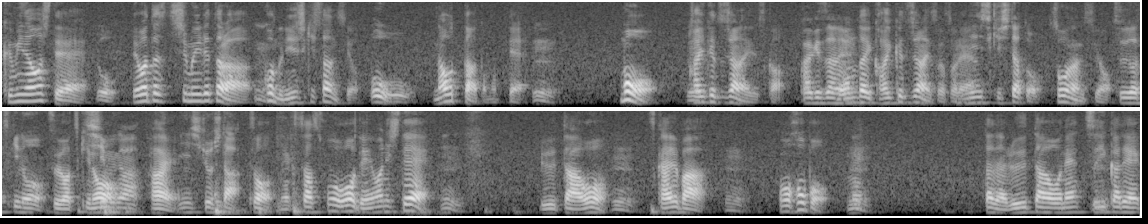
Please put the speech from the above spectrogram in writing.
組み直してお。で私 SIM 入れたらうん。今度認識したんですよ、おうおう。治ったと思って。うん。もう解決じゃないですか、解決だね。問題解決じゃないですかそれ。認識したと。そうなんですよ。通話付きの通話付きの。SIM がはい。認識をした。そう。NEXUS4 を電話にしてうん。ルーターをうん。使えばうもうほぼん。ね、ただルーターをね追加で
